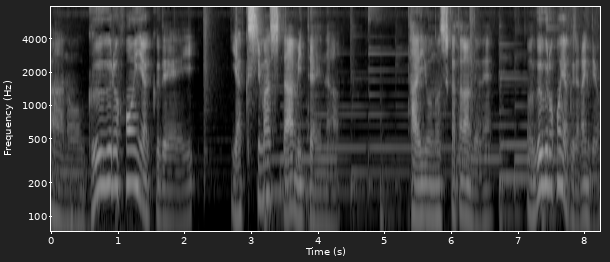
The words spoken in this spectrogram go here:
あの、Google 翻訳で訳しましたみたいな対応の仕方なんだよね。Google 翻訳じゃないんだよ。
